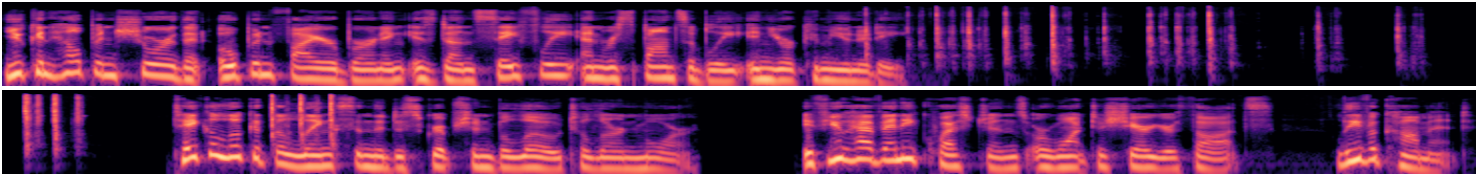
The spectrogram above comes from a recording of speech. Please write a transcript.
you can help ensure that open fire burning is done safely and responsibly in your community. Take a look at the links in the description below to learn more. If you have any questions or want to share your thoughts, leave a comment.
